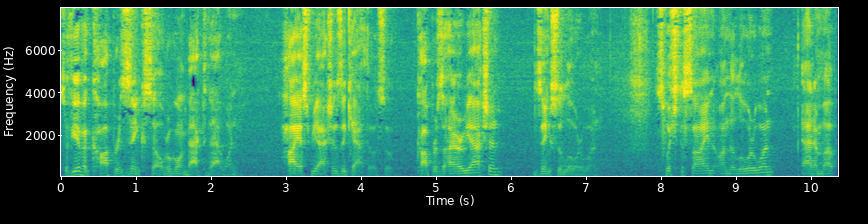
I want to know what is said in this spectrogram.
So if you have a copper zinc cell, we're going back to that one, highest reaction is the cathode. So copper is the higher reaction, zinc's the lower one. Switch the sign on the lower one, add them up,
